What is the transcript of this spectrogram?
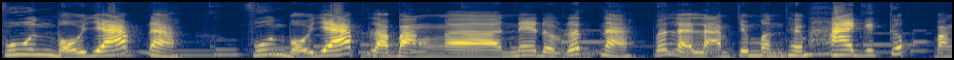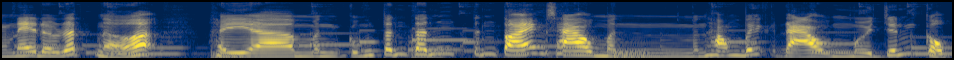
full bộ giáp nè. Full bộ giáp là bằng uh, netherite nè. Với lại làm cho mình thêm hai cái cúp bằng netherite nữa. Thì uh, mình cũng tính tính tính toán sao mình mình không biết đào 19 cục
